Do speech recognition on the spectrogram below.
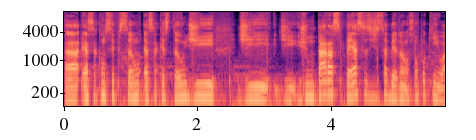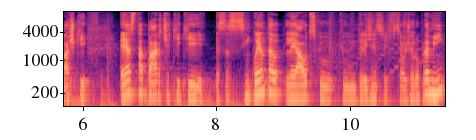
Ah, essa concepção, essa questão de, de, de juntar as peças de saber, não, só um pouquinho. Eu acho que esta parte aqui, que essas 50 layouts que o, que o inteligência artificial gerou para mim,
